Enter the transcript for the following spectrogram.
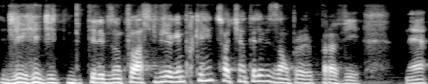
de, de, de televisão que falasse de videogame, porque a gente só tinha televisão para ver né?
